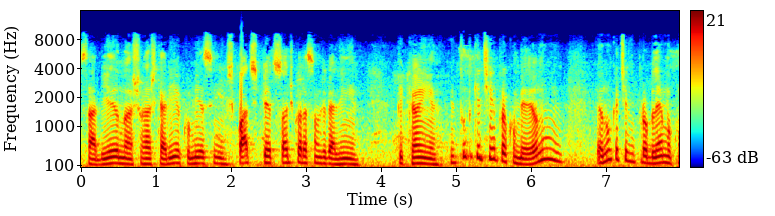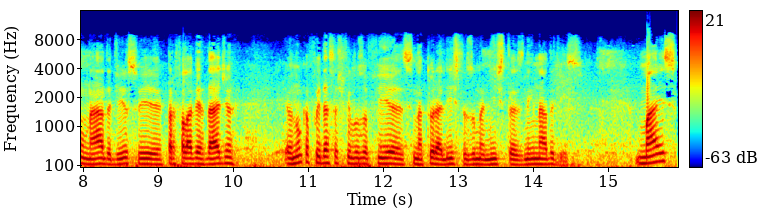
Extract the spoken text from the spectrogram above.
sabia? Na churrascaria comia assim uns quatro espetos só de coração de galinha, picanha e tudo que tinha para comer. Eu não, eu nunca tive problema com nada disso e, para falar a verdade, eu nunca fui dessas filosofias naturalistas, humanistas, nem nada disso. Mas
